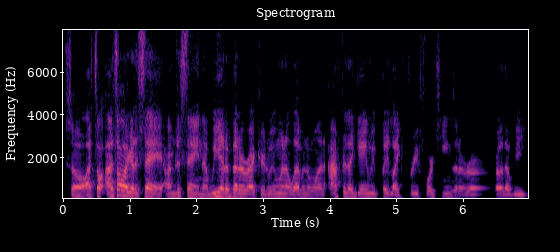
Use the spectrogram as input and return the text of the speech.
So that's all. That's all I gotta say. I'm just saying that we had a better record. We went 11 and one. After that game, we played like three, four teams in a row that we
